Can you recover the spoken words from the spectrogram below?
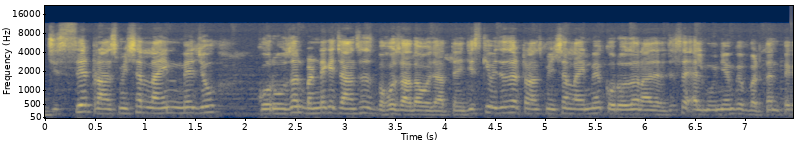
जिससे ट्रांसमिशन लाइन में जो कोरोजन बढ़ने के चांसेस बहुत ज़्यादा हो जाते हैं, जिसकी वजह से ट्रांसमिशन लाइन में कोरोजन आ जाता है। जैसे एल्यूमिनियम के बर्तन पे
